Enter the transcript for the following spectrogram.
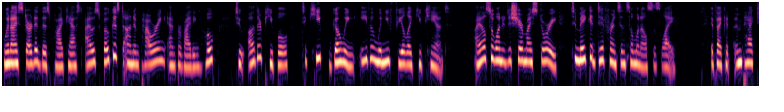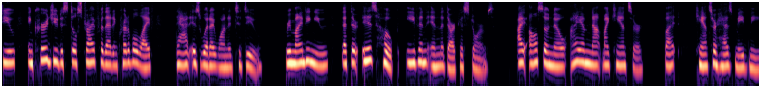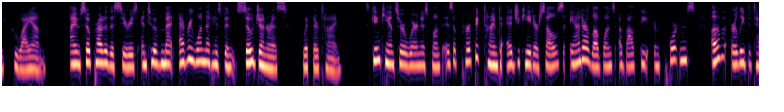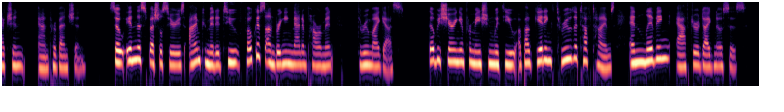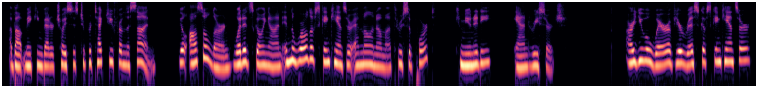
When I started this podcast, I was focused on empowering and providing hope to other people to keep going even when you feel like you can't. I also wanted to share my story to make a difference in someone else's life. If I could impact you, encourage you to still strive for that incredible life, that is what I wanted to do reminding you that there is hope even in the darkest storms. I also know I am not my cancer, but cancer has made me who I am. I am so proud of this series and to have met everyone that has been so generous with their time. Skin Cancer Awareness Month is a perfect time to educate ourselves and our loved ones about the importance of early detection and prevention. So, in this special series, I'm committed to focus on bringing that empowerment through my guests. They'll be sharing information with you about getting through the tough times and living after a diagnosis, about making better choices to protect you from the sun. You'll also learn what is going on in the world of skin cancer and melanoma through support, community, and research. Are you aware of your risk of skin cancer?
